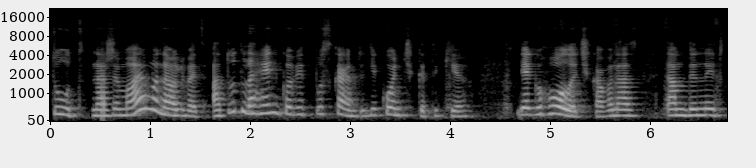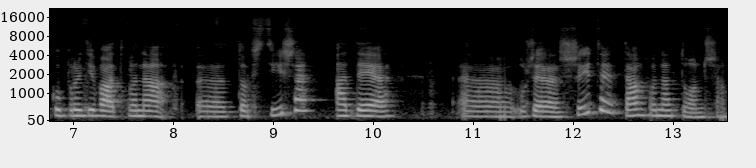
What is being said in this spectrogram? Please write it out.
тут нажимаємо на олівець, а тут легенько відпускаємо. Тоді кончики такі, як голочка. Вона там, де нитку продівати, вона е, товстіша, а де е, вже шити, там вона тонша.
